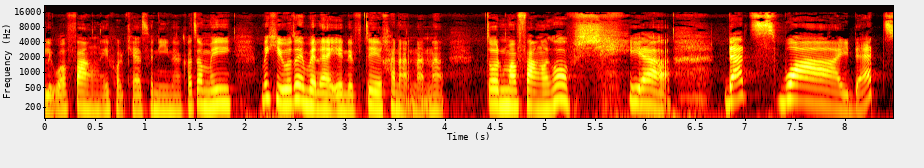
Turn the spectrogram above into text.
หรือว่าฟังไอ้พอดแคสต์นี้นะ ก็จะไม่ไม่คิดว่าตัวเองเป็น INFJ ขนาดนั้นอะจนมาฟังแล้วก็แบบเชี่ย that's why that's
